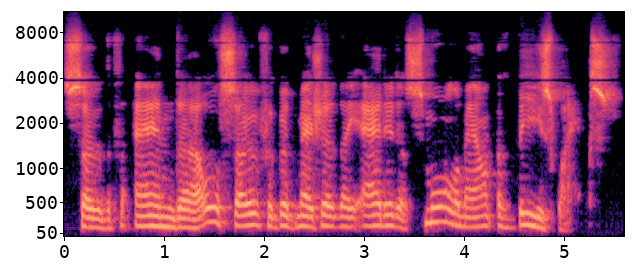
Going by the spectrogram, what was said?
So, the, and uh, also for good measure, they added a small amount of beeswax.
